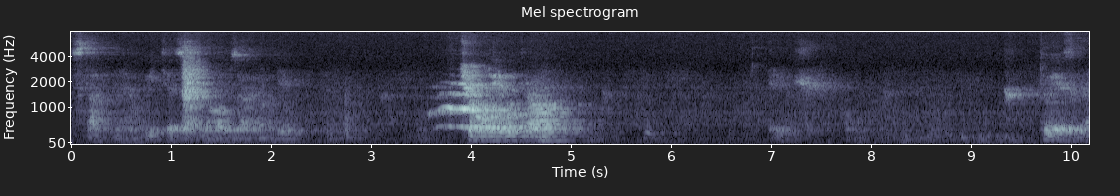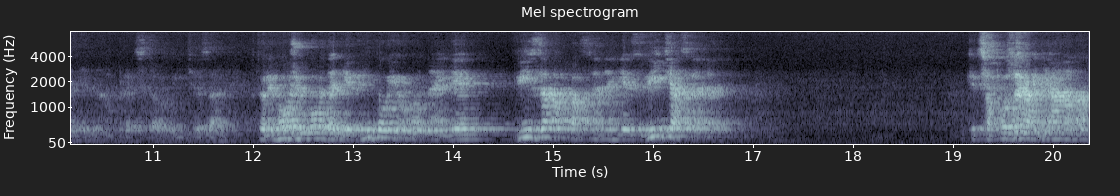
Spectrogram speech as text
statného víťaza v Novom zákone. Čo bol jeho trón? Tu je zmenená predstava víťaza, ktoré môže povedať, je vybojované, je vyzápasené, je zvíťazené. Keď sa pozerá Jana na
